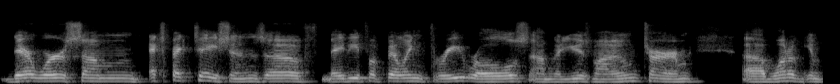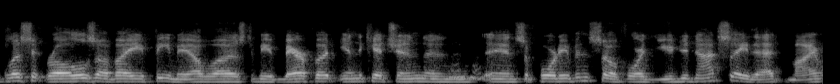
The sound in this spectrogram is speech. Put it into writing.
there were some expectations of maybe fulfilling three roles. I'm going to use my own term uh, one of the implicit roles of a female was to be barefoot in the kitchen and mm-hmm. and supportive and so forth. You did not say that. My,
